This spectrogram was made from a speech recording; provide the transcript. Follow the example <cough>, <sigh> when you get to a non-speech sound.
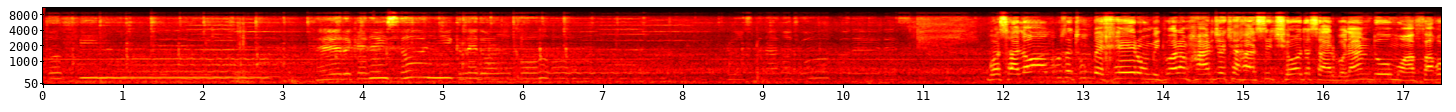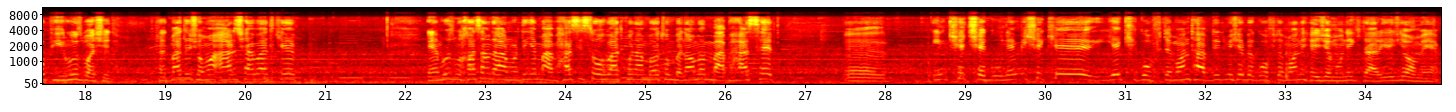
molto fino perché nei sogni credo ancora. با سلام روزتون بخیر. امیدوارم هر جا که هستید شاد سربلند و موفق و پیروز باشید. خدمت شما عرض شود که امروز می‌خواستم در مورد یه مبحثی صحبت کنم باهاتون به نام مبحث اه، این که چگونه میشه که یک گفتمان تبدیل میشه به گفتمان هژمونیک در یک جامعه.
